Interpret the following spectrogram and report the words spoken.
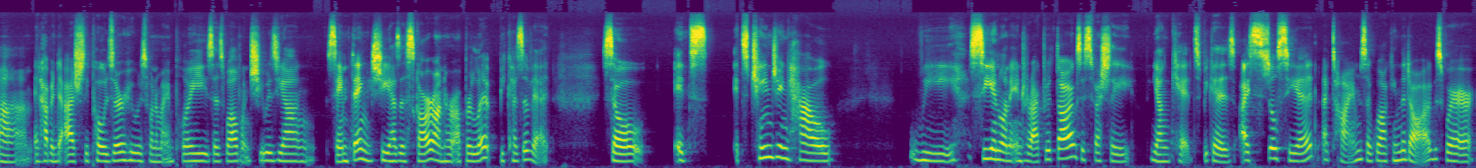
Um, it happened to Ashley Poser, who was one of my employees as well when she was young. Same thing. She has a scar on her upper lip because of it. So it's it's changing how we see and want to interact with dogs, especially young kids, because I still see it at times, like walking the dogs, where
